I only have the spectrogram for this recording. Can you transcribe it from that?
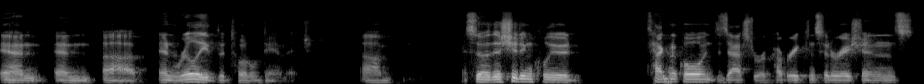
and and uh, and really the total damage. Um, so this should include technical and disaster recovery considerations,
